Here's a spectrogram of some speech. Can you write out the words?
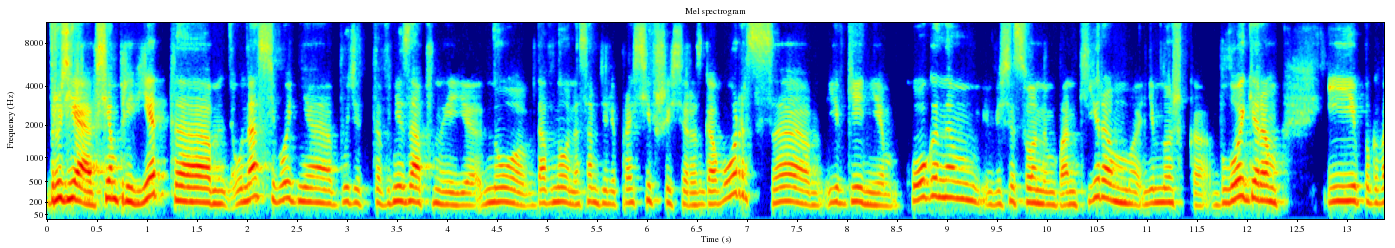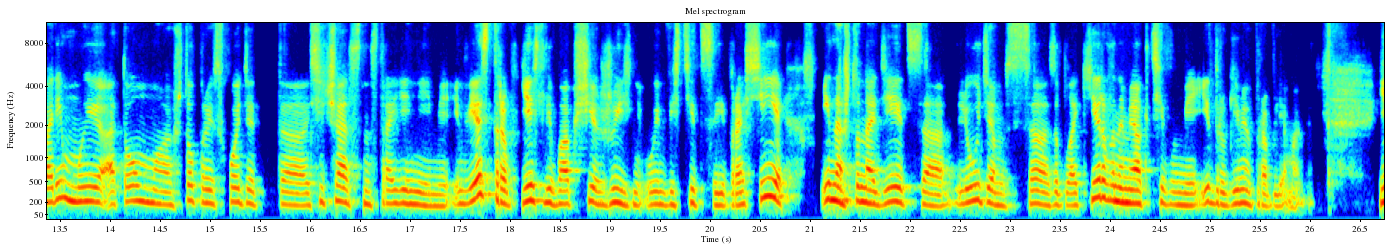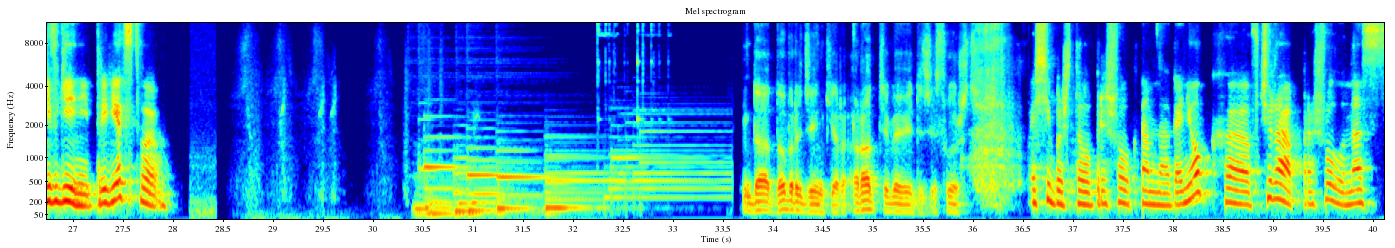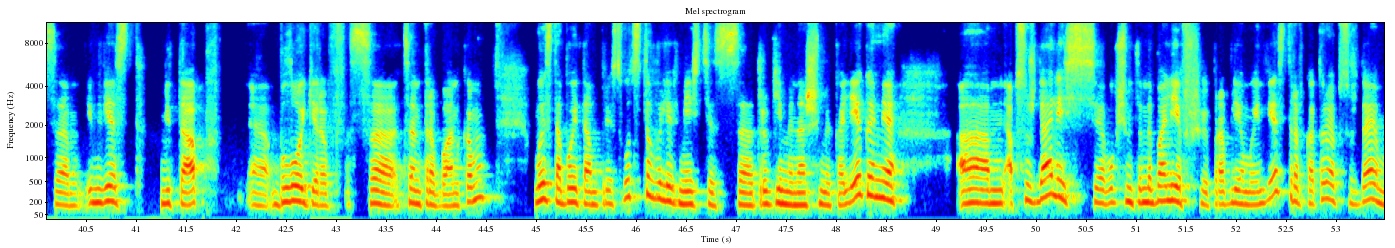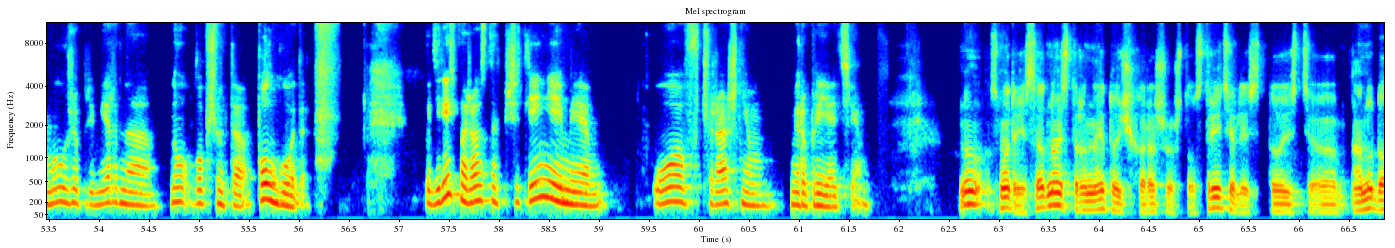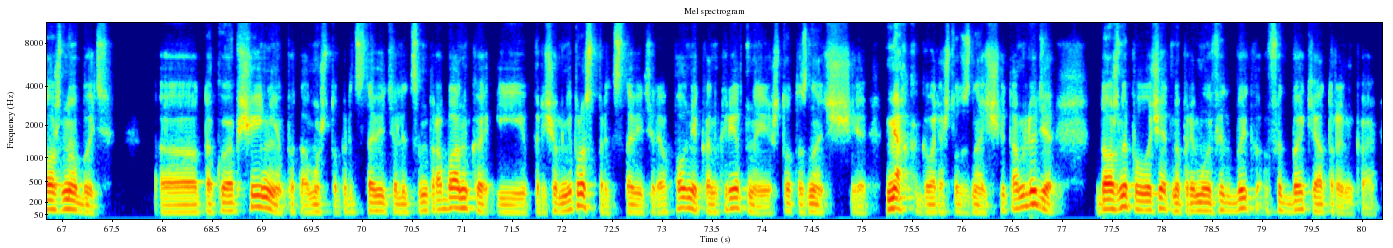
Друзья, всем привет! Эм, у нас сегодня будет внезапный, но давно, на самом деле, просившийся разговор с э, Евгением Коганом, инвестиционным банкиром, немножко блогером. И поговорим мы о том, что происходит э, сейчас с настроениями инвесторов, есть ли вообще жизнь у инвестиций в России и на что надеяться людям с заблокированными активами и другими проблемами. Евгений, приветствую! Да, добрый день, Кир. Рад тебя видеть и слышать. Спасибо, что пришел к нам на огонек. Э, вчера прошел у нас э, инвест-метап э, блогеров с Центробанком. Мы с тобой там присутствовали вместе с другими нашими коллегами. Обсуждались, в общем-то, наболевшие проблемы инвесторов, которые обсуждаем мы уже примерно, ну, в общем-то, полгода. Поделись, пожалуйста, впечатлениями о вчерашнем мероприятии. Ну, смотри, с одной стороны, это очень хорошо, что встретились, то есть э, оно должно быть э, такое общение, потому что представители Центробанка, и причем не просто представители, а вполне конкретные, что-то значащие, мягко говоря, что-то значащие там люди, должны получать напрямую фидбэк, фидбэки от рынка.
